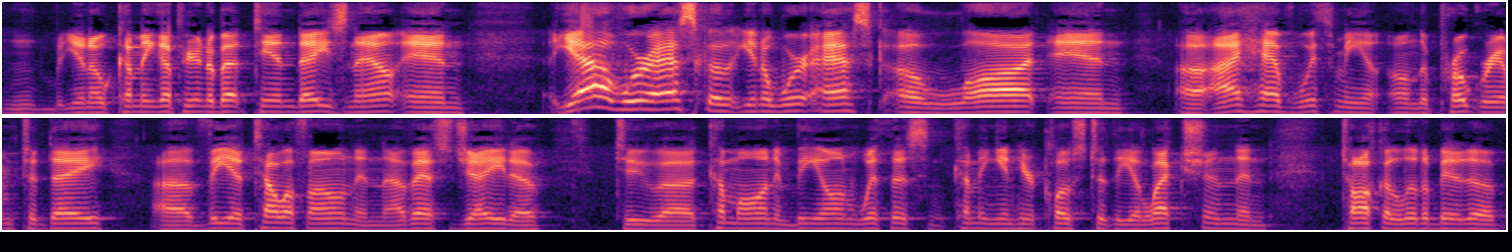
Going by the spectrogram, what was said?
you know coming up here in about 10 days now. And yeah we're asked you know we're asked a lot. And uh, i have with me on the program today uh, via telephone. And i've asked jay to to uh, come on and be on with us and coming in here close to the election. And talk a little bit of,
